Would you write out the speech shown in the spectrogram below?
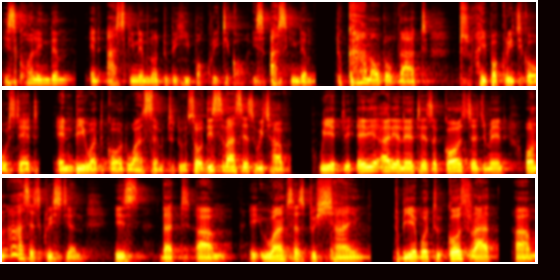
he's calling them and asking them not to be hypocritical. He's asking them to come out of that hypocritical state and be what God wants them to do. So these verses which have we had earlier, earlier letters, God's judgment on us as Christian is that um, He wants us to shine, to be able to, God's wrath, um,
